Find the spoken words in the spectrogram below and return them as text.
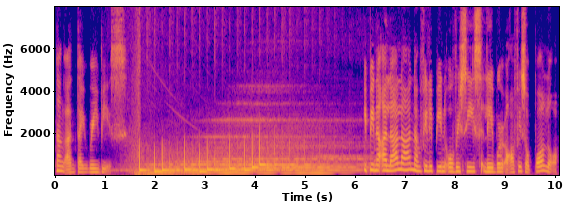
ng anti-rabies. Ipinaalala ng Philippine Overseas Labor Office o POLO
